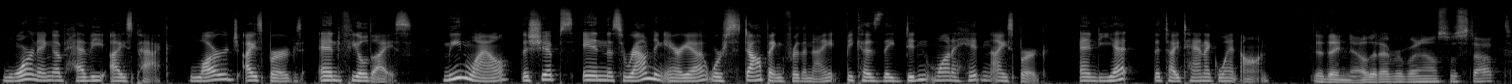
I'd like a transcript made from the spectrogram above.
warning of heavy ice pack, large icebergs, and field ice. Meanwhile, the ships in the surrounding area were stopping for the night because they didn't want to hit an iceberg. And yet, the Titanic went on. Did they know that everyone else was stopped?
